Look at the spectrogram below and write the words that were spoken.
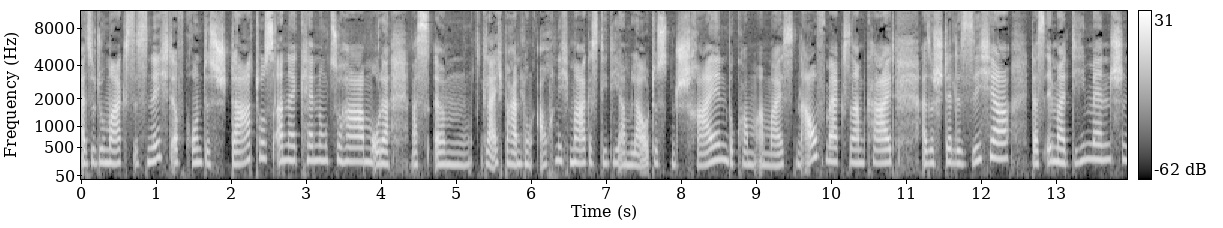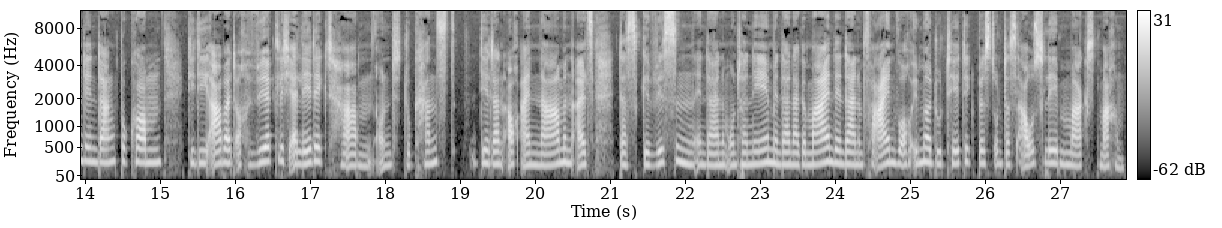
Also du magst es nicht, aufgrund des Status Anerkennung zu haben oder was ähm, Gleichbehandlung auch nicht mag, ist die, die am lautesten schreien, bekommen am meisten Aufmerksamkeit. Also stelle sicher, dass immer die Menschen den Dank bekommen, die die Arbeit auch wirklich erledigt haben. Und du kannst dir dann auch einen Namen als das Gewissen in deinem Unternehmen, in deiner Gemeinde, in deinem Verein, wo auch immer du tätig bist und das ausleben magst, machen.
